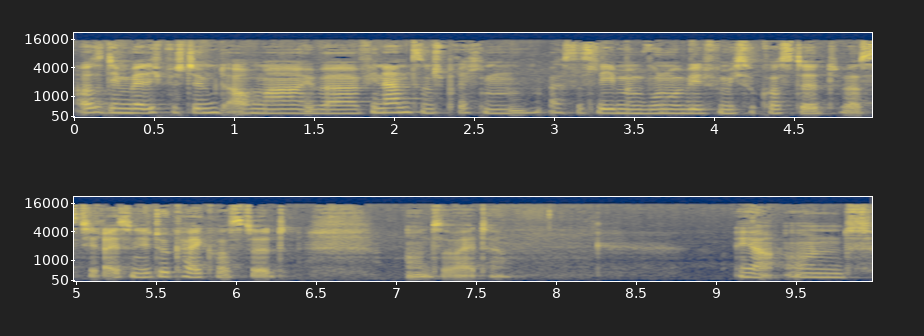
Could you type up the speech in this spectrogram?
Außerdem werde ich bestimmt auch mal über Finanzen sprechen, was das Leben im Wohnmobil für mich so kostet, was die Reise in die Türkei kostet und so weiter. Ja, und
